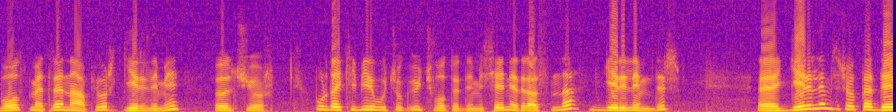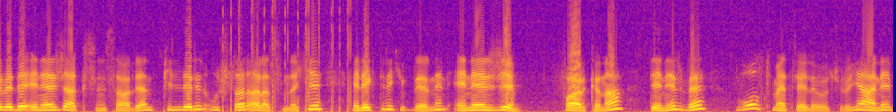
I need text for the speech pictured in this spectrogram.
voltmetre ne yapıyor? Gerilimi ölçüyor. Buradaki 1.5-3 volt dediğimiz şey nedir aslında? Gerilimdir. Gerilim ise çocuklar devrede enerji akışını sağlayan pillerin uçları arasındaki elektrik yüklerinin enerji farkına denir ve voltmetre ile ölçülür. Yani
